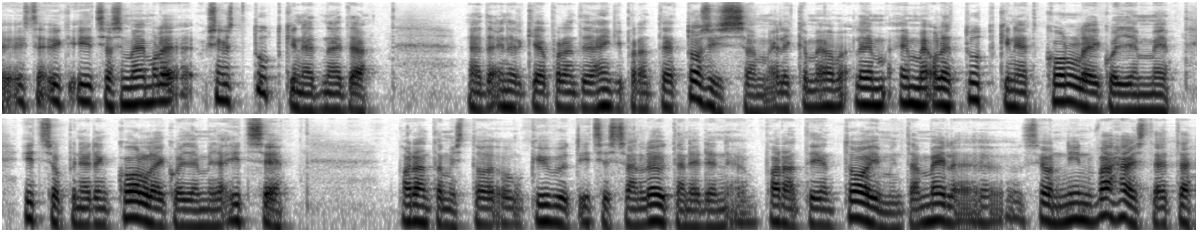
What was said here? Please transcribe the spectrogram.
ei itse asiassa me emme ole yksinkertaisesti tutkineet näitä, näitä energiaparantajia ja henkiparantajia tosissamme. Eli me emme ole tutkineet kollegojemme, itseoppineiden kollegojemme ja itse parantamiskyvyt itsessään löytäneiden parantajien toiminta. Meillä se on niin vähäistä, että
